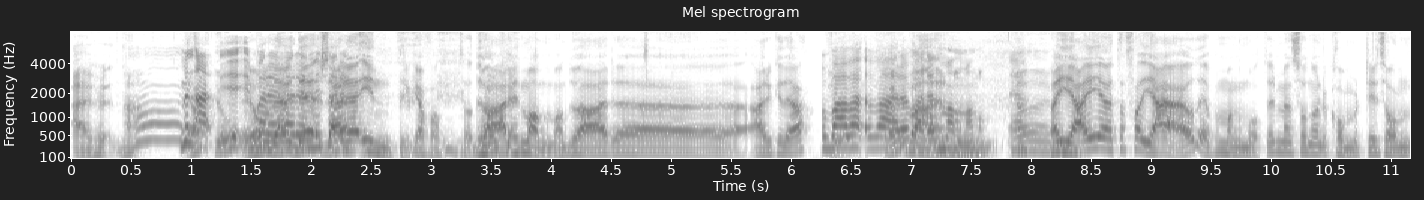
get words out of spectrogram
er Nei Men ja, jo. eh, Jo, Bare- det, er, det, det er det inntrykket jeg har fått. Du er litt mannemann. Du er øh, Er du ikke det? da? Og hva, hva, er det å være en mannemann? Ja. Ja, Nei, jeg, jeg, vet jeg er jo det på mange måter, men så når det kommer til sånn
